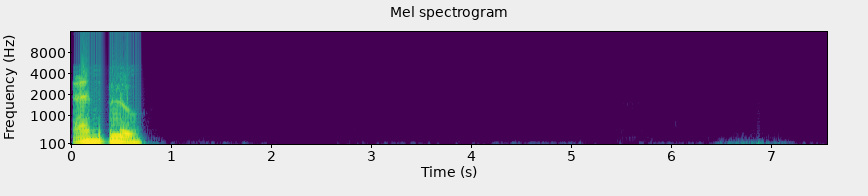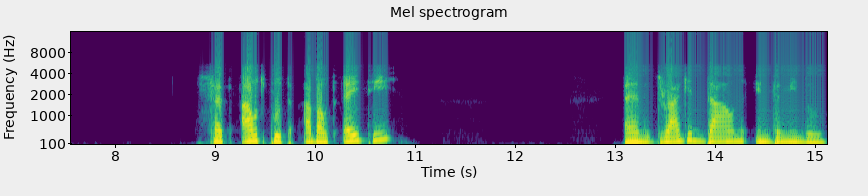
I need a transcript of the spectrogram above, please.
and blue. Set output about 80 and drag it down in the middle.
